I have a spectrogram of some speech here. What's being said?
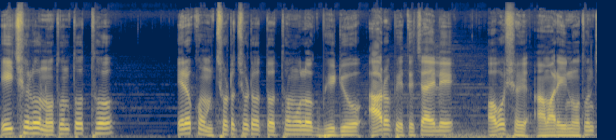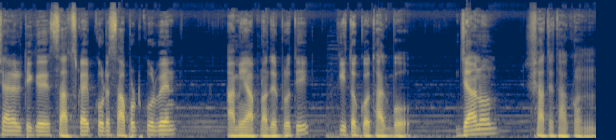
এই ছিল নতুন তথ্য। এরকম ছোট ছোট তথ্যমূলক ভিডিও আরও পেতে চাইলে অবশ্যই আমার এই নতুন চ্যানেলটিকে সাবস্ক্রাইব করে সাপোর্ট করবেন। আমি আপনাদের প্রতি কৃতজ্ঞ থাকব। জানুন সাথে থাকুন।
